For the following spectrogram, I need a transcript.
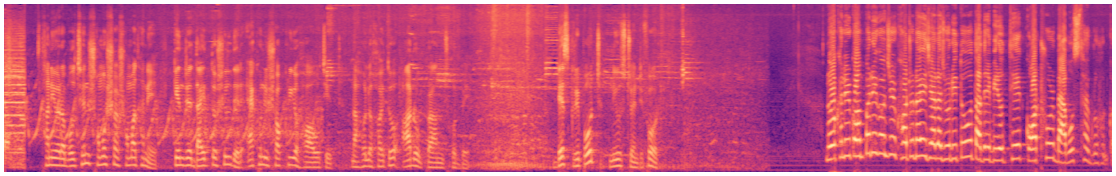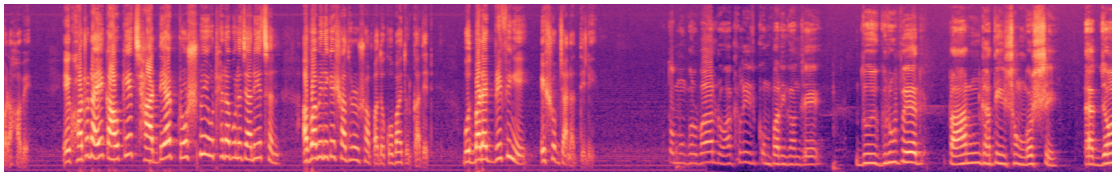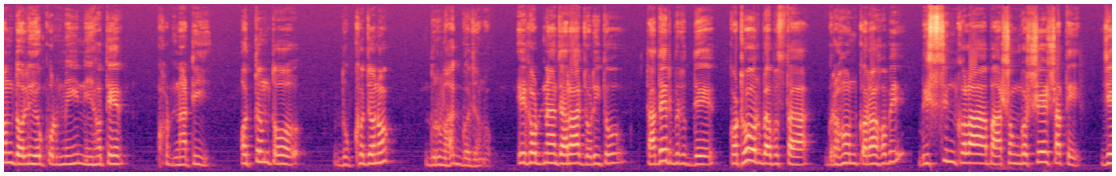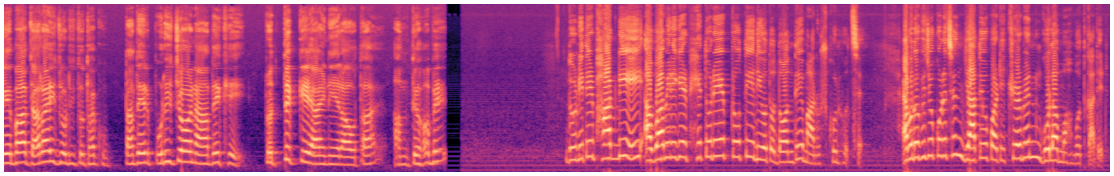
স্থানীয়রা বলছেন সমস্যার সমাধানে কেন্দ্রের দায়িত্বশীলদের এখনই সক্রিয় হওয়া উচিত না হলে হয়তো আরও প্রাণ ঝরবে। ডেস্ক রিপোর্ট নিউজ টোয়েন্টি নোয়াখালীর কোম্পানিগঞ্জের ঘটনায় যারা জড়িত, তাদের বিরুদ্ধে কঠোর ব্যবস্থা গ্রহণ করা হবে। এ ঘটনায় কাউকে ছাড় দেওয়ার প্রশ্নই ওঠে না বলে জানিয়েছেন আওয়ামী লীগের সাধারণ সম্পাদক ওবায়দুল কাদের। বুধবার এক ব্রিফিংয়ে এসব জানান তিনি। গত মঙ্গলবার নোয়াখালীর কোম্পানিগঞ্জে দুই গ্রুপের প্রাণঘাতী সংঘর্ষে একজন দলীয় কর্মী নিহতের ঘটনাটি অত্যন্ত দুঃখজনক, দুর্ভাগ্যজনক। এ ঘটনা যারা জড়িত, তাদের বিরুদ্ধে কঠোর ব্যবস্থা গ্রহণ করা হবে। বিশৃঙ্খলা বা সংঘর্ষের সাথে যে বা যারাই জড়িত থাকুক, তাদের পরিচয় না দেখে প্রত্যেককে আইনের আওতায় আনতে হবে। দুর্নীতির ভাগ নিয়েই আওয়ামী লীগের ভেতরে প্রতিনিয়ত দ্বন্দ্বে মানুষ খুন হচ্ছে। এমন অভিযোগ করেছেন জাতীয় পার্টির চেয়ারম্যান গোলাম মোহাম্মদ কাদের।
